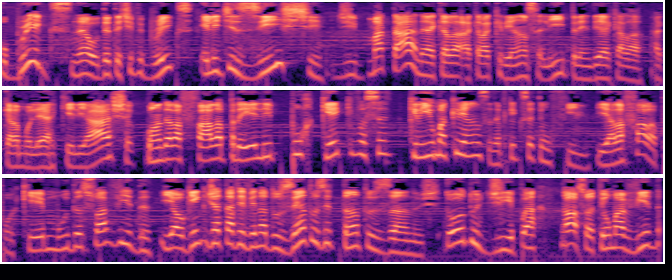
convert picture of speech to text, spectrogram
o Briggs, né, o detetive Briggs, ele desiste de matar, né, aquela, aquela criança ali, prender aquela, aquela mulher que ele acha, quando ela fala pra ele por que que você cria uma criança, né, por que que você tem um filho? E ela fala, porque muda sua vida. E alguém que já tá vivendo há duzentos e tantos anos, todo dia, nossa, eu tenho uma vida,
